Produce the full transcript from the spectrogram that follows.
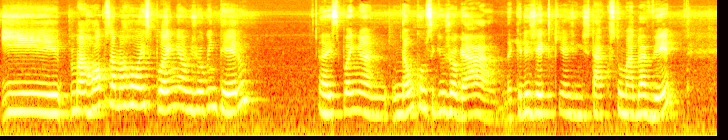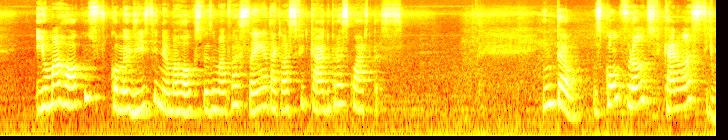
E Marrocos amarrou a Espanha o jogo inteiro. A Espanha não conseguiu jogar daquele jeito que a gente está acostumado a ver. E o Marrocos, como eu disse, né, o Marrocos fez uma façanha, está classificado para as quartas. Então, os confrontos ficaram assim:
